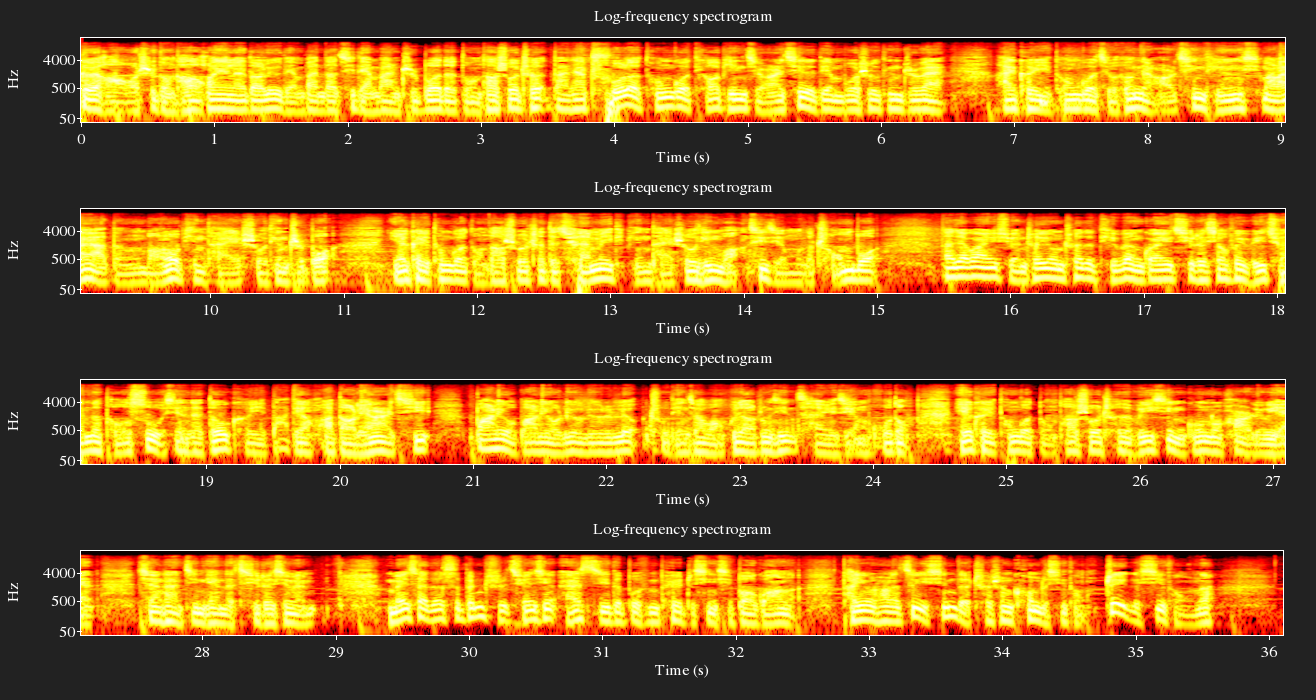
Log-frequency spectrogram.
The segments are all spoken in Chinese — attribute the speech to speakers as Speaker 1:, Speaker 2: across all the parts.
Speaker 1: 各位好，我是董涛，欢迎来到六点半到七点半直播的董涛说车。大家除了通过调频九二七的电波收听之外，还可以通过九头鸟、蜻蜓、喜马拉雅等网络平台收听直播，也可以通过董涛说车的全媒体平台收听往期节目的重播。大家关于选车用车的提问，关于汽车消费维权的投诉，现在都可以打电话到零二七八六八六六六六六楚天交广呼叫中心参与节目互动，也可以通过董涛说车的微信公众号留言。先看今天的汽车新闻，梅赛德斯。奔驰全新 S 级的部分配置信息曝光了，它用上了最新的车身控制系统。这个系统呢，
